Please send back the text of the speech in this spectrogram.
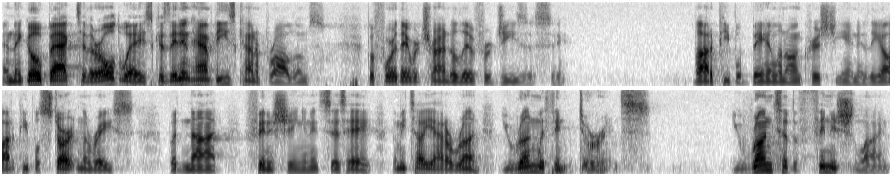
and they go back to their old ways because they didn't have these kind of problems before they were trying to live for Jesus, see? A lot of people bailing on Christianity. A lot of people starting the race but not finishing. And it says, hey, let me tell you how to run. You run with endurance. You run to the finish line.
